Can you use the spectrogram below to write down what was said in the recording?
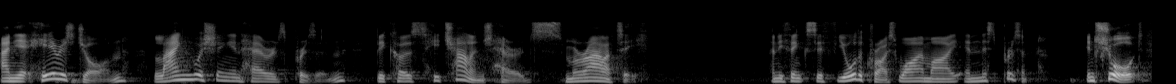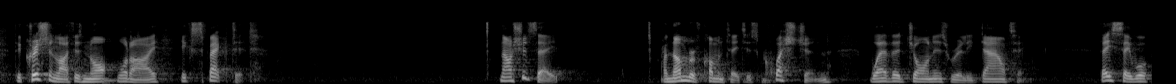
and yet here is John languishing in Herod's prison because he challenged Herod's morality. And he thinks, if you're the Christ, why am I in this prison? In short, the Christian life is not what I expected. Now, I should say, a number of commentators question whether John is really doubting. They say, well,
